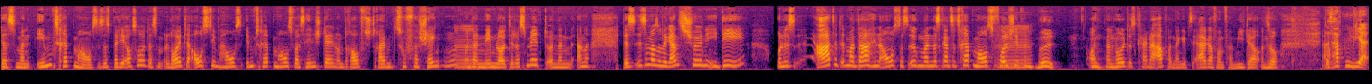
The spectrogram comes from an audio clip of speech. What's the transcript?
dass man im Treppenhaus, ist das bei dir auch so, dass Leute aus dem Haus im Treppenhaus was hinstellen und draufschreiben zu verschenken Mhm. und dann nehmen Leute das mit und dann andere. Das ist immer so eine ganz schöne Idee und es artet immer dahin aus, dass irgendwann das ganze Treppenhaus voll steht Mhm. mit Müll. Und dann holt es keiner ab und dann gibt es Ärger vom Vermieter und so. Das hatten wir,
